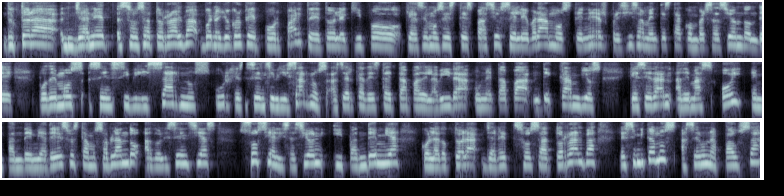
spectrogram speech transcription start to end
Doctora Janet Sosa Torralba, bueno, yo creo que por parte de todo el equipo que hacemos este espacio celebramos tener precisamente esta conversación donde podemos sensibilizarnos, urge sensibilizarnos acerca de esta etapa de la vida, una etapa de cambios que se dan además hoy en pandemia. De eso estamos hablando, adolescencias, socialización y pandemia con la doctora Janet Sosa Torralba. Les invitamos a hacer una pausa.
